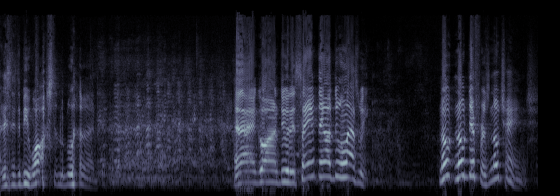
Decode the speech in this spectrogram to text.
I just need to be washed in the blood. And I ain't go on and do the same thing I was doing last week. No, no difference, no change.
